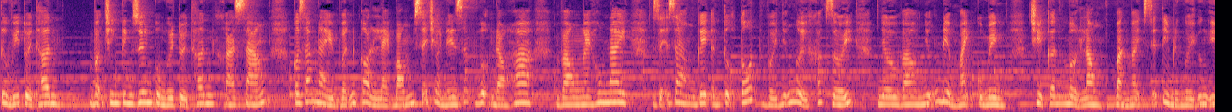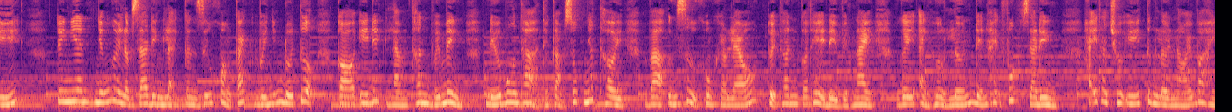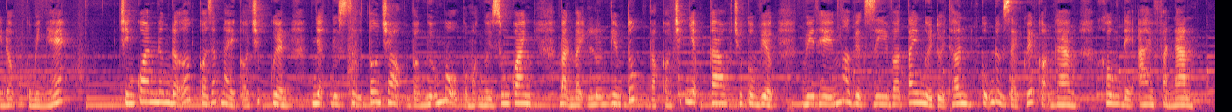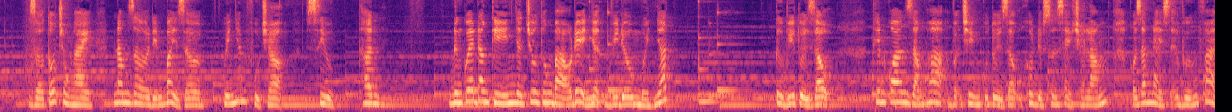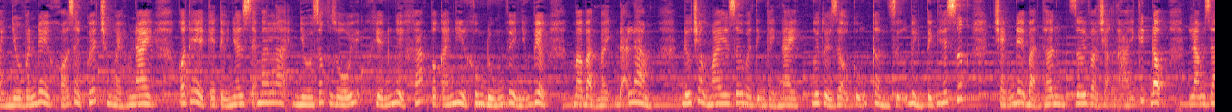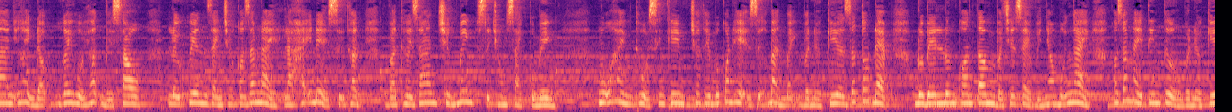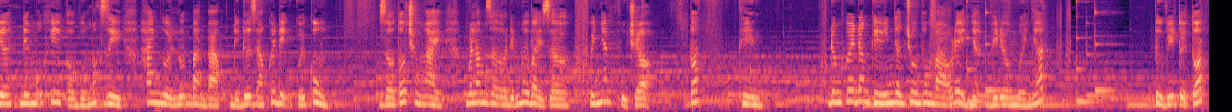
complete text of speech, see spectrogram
Tử vi tuổi thân Vận trình tình duyên của người tuổi thân khá sáng, con giáp này vẫn còn lẻ bóng sẽ trở nên rất vượng đào hoa vào ngày hôm nay, dễ dàng gây ấn tượng tốt với những người khác giới nhờ vào những điểm mạnh của mình. Chỉ cần mở lòng, bản mệnh sẽ tìm được người ưng ý. Tuy nhiên, những người lập gia đình lại cần giữ khoảng cách với những đối tượng có ý định làm thân với mình. Nếu buông thả theo cảm xúc nhất thời và ứng xử không khéo léo, tuổi thân có thể để việc này gây ảnh hưởng lớn đến hạnh phúc gia đình. Hãy thật chú ý từng lời nói và hành động của mình nhé. Chính quan nâng đỡ, con giáp này có chức quyền, nhận được sự tôn trọng và ngưỡng mộ của mọi người xung quanh. Bản mệnh luôn nghiêm túc và có trách nhiệm cao cho công việc. Vì thế mà việc gì vào tay người tuổi thân cũng được giải quyết gọn gàng, không để ai phản nàn. Giờ tốt trong ngày 5 giờ đến 7 giờ, quý nhân phù trợ, xỉu, thân. Đừng quên đăng ký nhấn chuông thông báo để nhận video mới nhất. Tử vi tuổi dậu Thiên quan giáng họa vận trình của tuổi dậu không được suôn sẻ cho lắm, có giáp này sẽ vướng phải nhiều vấn đề khó giải quyết trong ngày hôm nay. Có thể kẻ tiểu nhân sẽ mang lại nhiều rắc rối, khiến người khác có cái nhìn không đúng về những việc mà bản mệnh đã làm. Nếu chẳng may rơi vào tình cảnh này, người tuổi dậu cũng cần giữ bình tĩnh hết sức, tránh để bản thân rơi vào trạng thái kích động, làm ra những hành động gây hối hận về sau. Lời khuyên dành cho con giáp này là hãy để sự thật và thời gian chứng minh sự trong sạch của mình. Ngũ hành thổ sinh kim cho thấy mối quan hệ giữa bản mệnh và nửa kia rất tốt đẹp, đôi bên luôn quan tâm và chia sẻ với nhau mỗi ngày. Con giáp này tin tưởng vào nửa kia nên mỗi khi có vướng mắc gì, hai người luôn bàn bạc để đưa ra quyết định cuối cùng. Giờ tốt trong ngày 15 giờ đến 17 giờ, quý nhân phù trợ, tuất, thìn. Đừng quên đăng ký nhấn chuông thông báo để nhận video mới nhất. Tử vi tuổi tuất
